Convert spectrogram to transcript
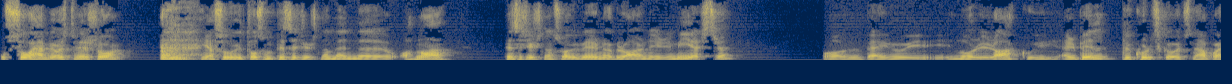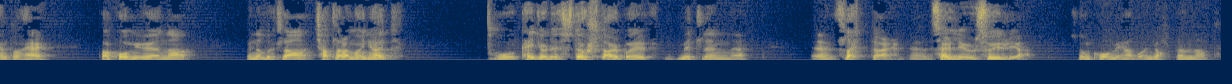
Och så har vi också så ja så vi tog som pissagers men uh, och nå Pinsekirken så har vi vært noen år nere i Miestre, og vi jo i, i Nord-Irak og i Erbil, det kurdske øyne her på en, og her da kom jo en, av en lutla tjattlar av mønighet, og de gjør det største arbeid mittlen eh, fløttar, eh, særlig ur Syria, som kom i her på en jotten at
